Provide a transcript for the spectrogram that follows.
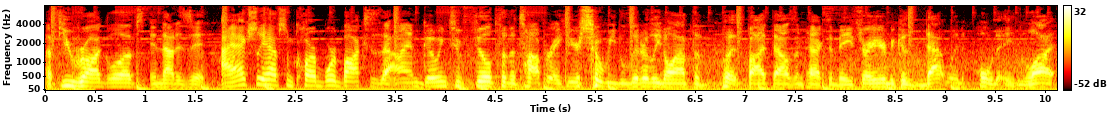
a few rod gloves, and that is it. I actually have some cardboard boxes that I am going to fill to the top right here so we literally don't have to put 5,000 packs of baits right here because that would hold a lot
